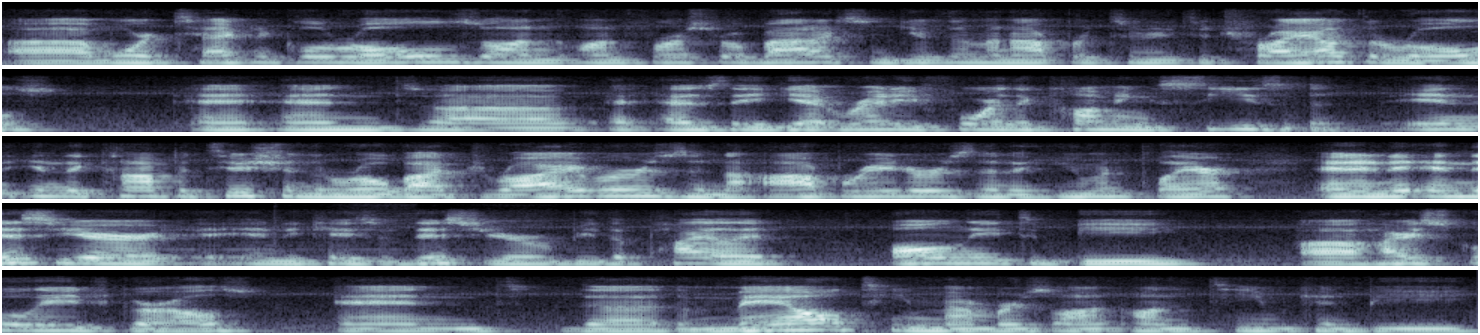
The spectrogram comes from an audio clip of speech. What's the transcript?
uh, more technical roles on, on FIRST Robotics and give them an opportunity to try out the roles and, and uh, as they get ready for the coming season. In, in the competition, the robot drivers and the operators and a human player, and in, in this year, in the case of this year, would be the pilot, all need to be uh, high school age girls, and the, the male team members on, on the team can be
